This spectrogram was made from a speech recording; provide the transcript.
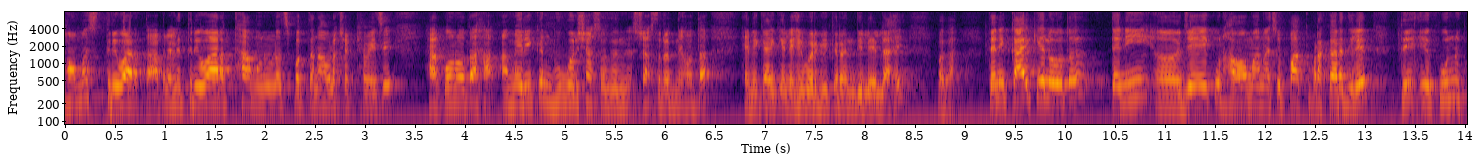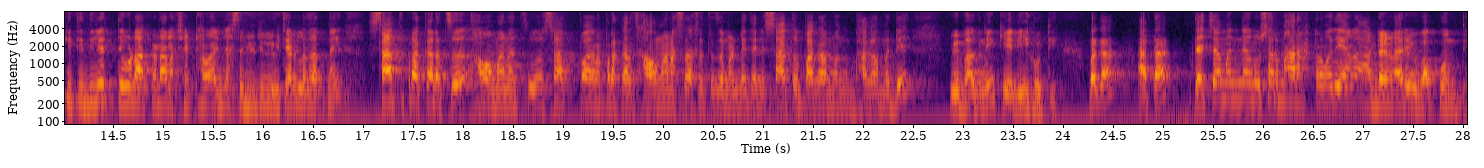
थॉमस त्रिवार्ता. आपल्याला त्रिवार्था म्हणूनच फक्त नाव लक्षात ठेवायचे. हा कोण होता? हा अमेरिकन भूगोल शास्त्रज्ञ शास्त्रज्ञ होता. ह्याने काय केलं? हे वर्गीकरण दिलेलं आहे. बघा त्यांनी काय केलं होतं? त्यांनी जे एकूण हवामानाचे पाक प्रकार दिलेत ते एकूण किती दिलेत? तेवढा आकडा लक्षात ठेवा. जास्त डिटेल विचारलं जात नाही. सात प्रकारचं हवामानाचं सात पा- प्रकारचं हवामान असं असं त्याचं म्हणणं आहे. त्याने सात भागा भागामध्ये विभागणी केली होती. बघा आता त्याच्या म्हणण्यानुसार महाराष्ट्रामध्ये आढळ आढळणारे विभाग कोणते?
